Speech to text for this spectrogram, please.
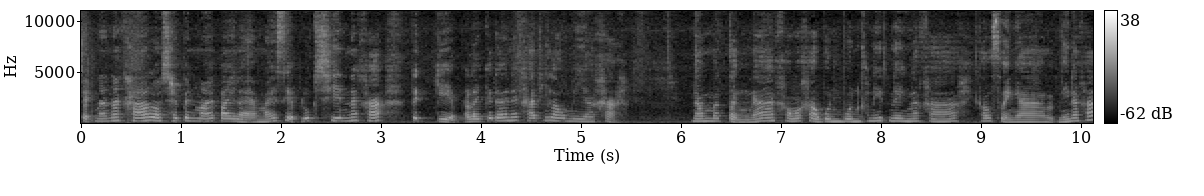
จากนั้นนะคะเราใช้เป็นไม้ปลายแหลมไม้เสียบลูกชิ้นนะคะตะเกียบอะไรก็ได้นะคะที่เรามีค่ะนำมาแต่งหน้าเขาค่ะวนๆเขานิดนึงนะคะให้เขาสวยงามแบบนี้นะคะ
